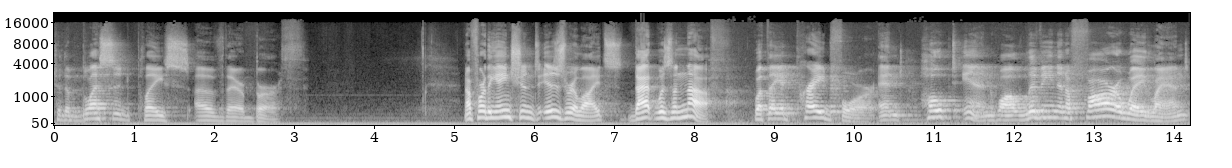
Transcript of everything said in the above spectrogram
to the blessed place of their birth. Now, for the ancient Israelites, that was enough. What they had prayed for and hoped in while living in a faraway land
